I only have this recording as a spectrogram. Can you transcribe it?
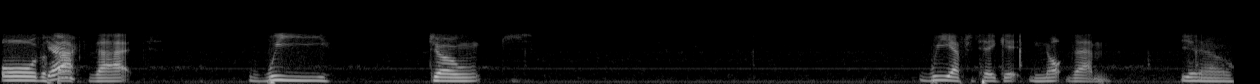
or the Yeah. fact that we don't we have to take it not them you know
